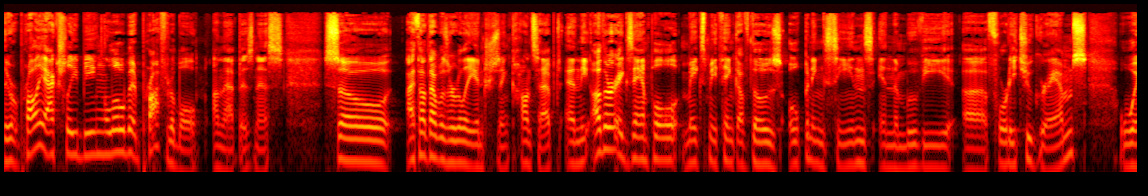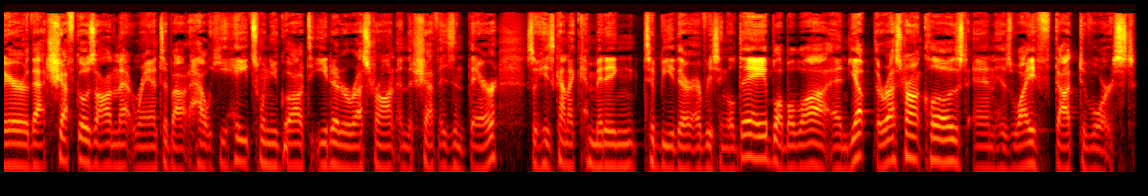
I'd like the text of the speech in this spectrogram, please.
they were probably actually being a little bit profitable on that business. So I thought that was a really interesting concept. And the other example makes me think of those opening scenes in the movie uh, 42 Grams, where that chef goes on that rant about how he hates when you go out to eat at a restaurant and the chef isn't there. So he's kind of committing to be there every single day, blah, blah, blah. And yep, the restaurant closed and his wife got divorced.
